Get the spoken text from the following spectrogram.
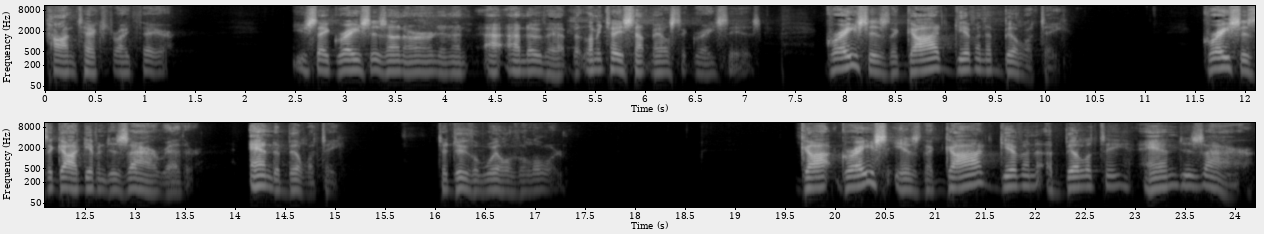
context right there? You say grace is unearned, and I, I know that, but let me tell you something else that grace is. Grace is the God given ability. Grace is the God given desire, rather, and ability to do the will of the Lord. God, grace is the God given ability and desire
